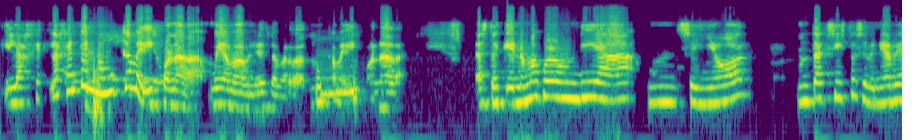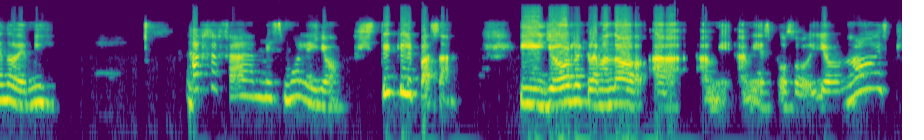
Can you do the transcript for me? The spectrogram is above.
Y la, ge- la gente nunca me dijo nada, muy amable, es la verdad, nunca me dijo nada. Hasta que no me acuerdo un día, un señor, un taxista se venía riendo de mí. Ja, ja, ja, mesmola. Y yo, ¿usted qué le pasa? Y yo reclamando a, a, mi, a mi esposo, yo, no, es que,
